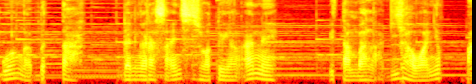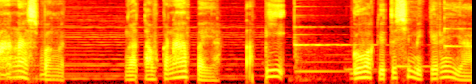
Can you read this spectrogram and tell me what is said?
gue nggak betah dan ngerasain sesuatu yang aneh. Ditambah lagi hawanya panas banget. Nggak tahu kenapa ya, tapi gue waktu itu sih mikirnya ya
